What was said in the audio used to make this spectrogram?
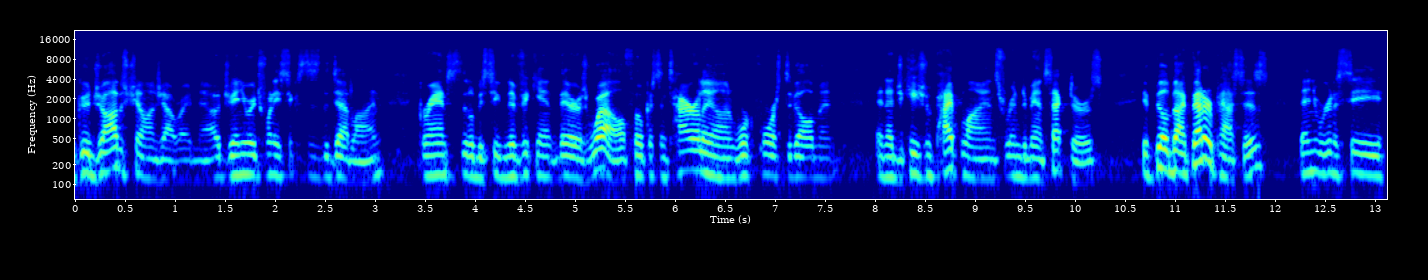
good jobs challenge out right now. January 26th is the deadline. Grants that'll be significant there as well, focused entirely on workforce development and education pipelines for in demand sectors. If Build Back Better passes, then we're going to see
